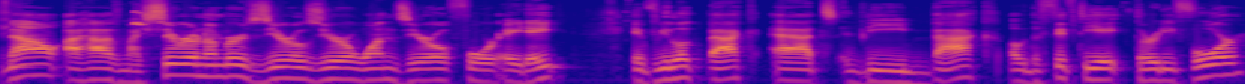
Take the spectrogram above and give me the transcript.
Now I have my serial number 00104888 if we look back at the back of the 5834-4,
